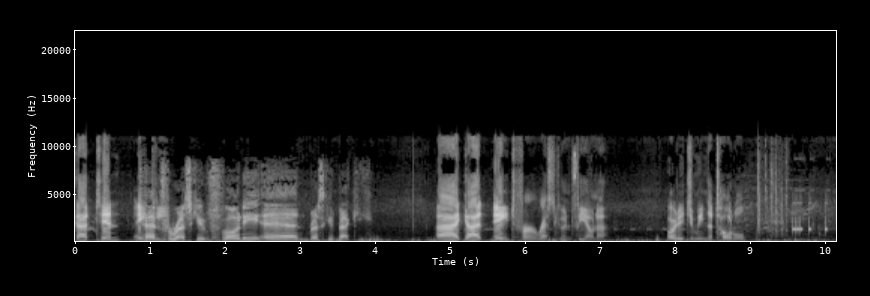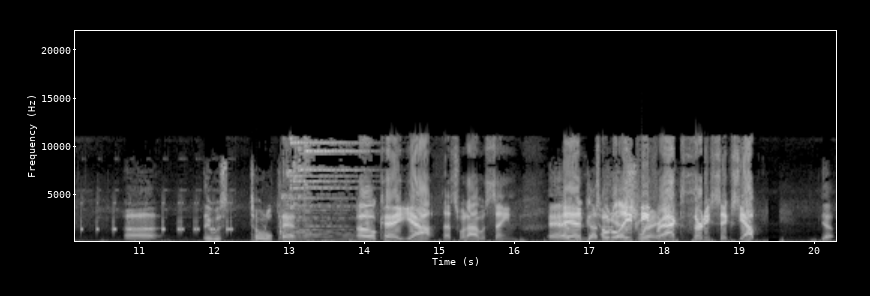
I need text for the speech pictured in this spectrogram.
Got 10, 18. 10 for rescued Phony and rescued Becky. I got 8 for rescuing Fiona. Or did you mean the total? Uh, it was total 10. Okay, yeah, that's what I was saying. And, got total AP for. Act 36, yep. Yep.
